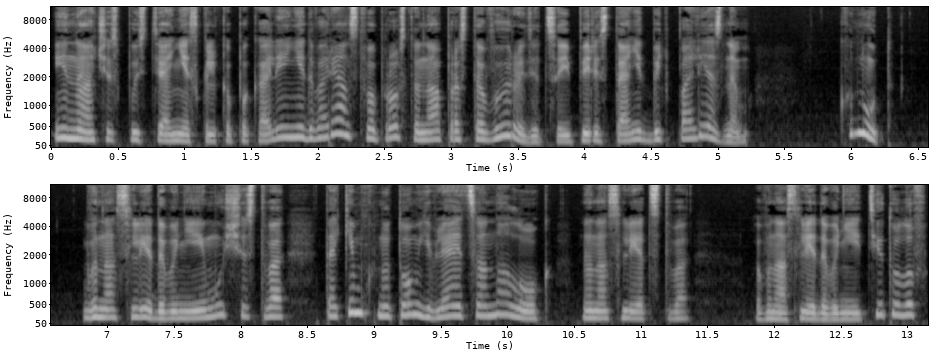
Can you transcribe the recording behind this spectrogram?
иначе спустя несколько поколений дворянство просто-напросто выродится и перестанет быть полезным. Кнут. В наследовании имущества таким кнутом является налог на наследство. В наследовании титулов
